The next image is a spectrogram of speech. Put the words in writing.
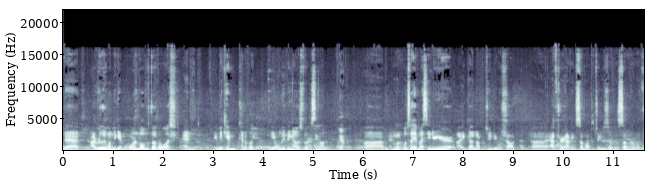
that I really wanted to get more involved with Overwatch, and it became kind of like the only thing I was focusing on. yeah, Um, and on- once I hit my senior year, I got an opportunity with Shock uh, after having some opportunities over the summer with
